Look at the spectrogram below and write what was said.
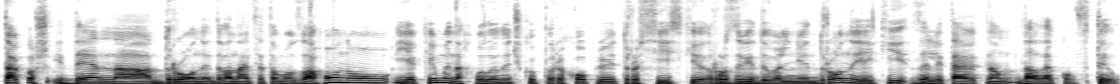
також іде на дрони 12-му загону, якими на хвилиночку перехоплюють російські розвідувальні дрони, які залітають нам далеко в тил.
